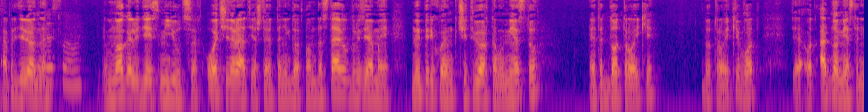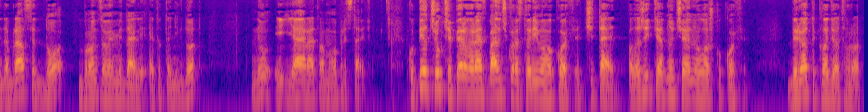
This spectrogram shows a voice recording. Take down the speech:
определенно. Много людей смеются. Очень рад я, что этот анекдот вам доставил, друзья мои. Мы переходим к четвертому месту. Это до тройки. До тройки, вот. Э, Вот одно место не добрался до бронзовой медали. Этот анекдот. Ну, и я рад вам его представить. Купил Чукча первый раз баночку растворимого кофе. Читает. Положите одну чайную ложку кофе. Берет и кладет в рот.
